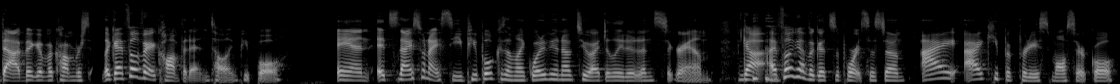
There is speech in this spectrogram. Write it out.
that big of a conversation. Like I feel very confident in telling people. And it's nice when I see people because I'm like, what have you been up to? I deleted Instagram. Yeah, I feel like I have a good support system. I I keep a pretty small circle.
